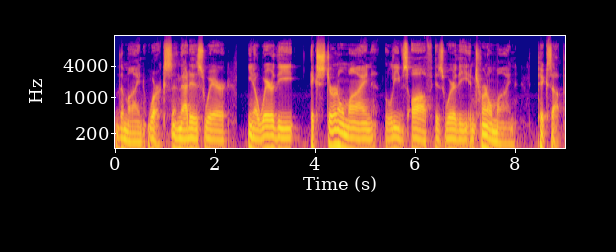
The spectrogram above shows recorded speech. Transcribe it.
the mind works. And that is where, you know, where the external mind leaves off is where the internal mind picks up.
